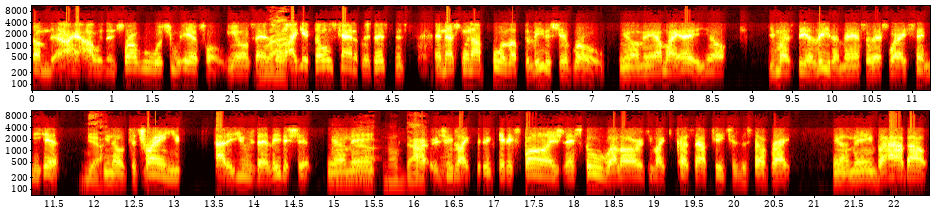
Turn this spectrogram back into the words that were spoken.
Some, I, I was in trouble. What you here for? You know what I'm saying? So I get those kind of resistance, and that's when I pull up the leadership role. You know what I mean? I'm like, hey, you know, you must be a leader, man. So that's why they sent me here. Yeah. You know, to train you how to use that leadership. You know what I mean? No I heard you like to get expunged in school. I heard you like to cuss out teachers and stuff, right? You know what I mean? But how about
